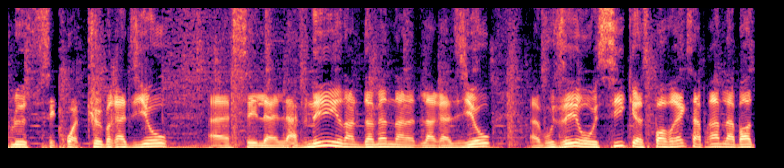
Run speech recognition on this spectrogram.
plus c'est quoi Cube Radio. Euh, c'est la- l'avenir dans le domaine de la- radio. Euh, vous dire aussi que c'est pas vrai que ça prend de la, bande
